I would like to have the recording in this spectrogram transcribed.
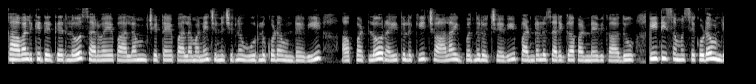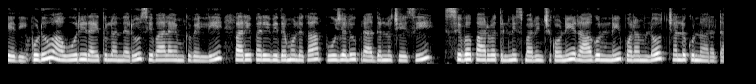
కావలికి దగ్గరలో సర్వయపాలెం చిట్టయపాలెం అనే చిన్న చిన్న ఊర్లు కూడా ఉండేవి. అప్పట్లో రైతులకి చాలా ఇబ్బందులు వచ్చేవి పంటలు సరిగ్గా పండేవి కాదు. నీటి సమస్య కూడా ఉండేది. ఇప్పుడు ఆ ఊరి రైతులందరూ శివాలయంకు వెళ్ళి పరిపరి విధములుగా పూజలు ప్రార్థనలు చేసి శివపార్వతుల్ని స్మరించుకొని రాగుల్ని పొలంలో చల్లుకున్నారట.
